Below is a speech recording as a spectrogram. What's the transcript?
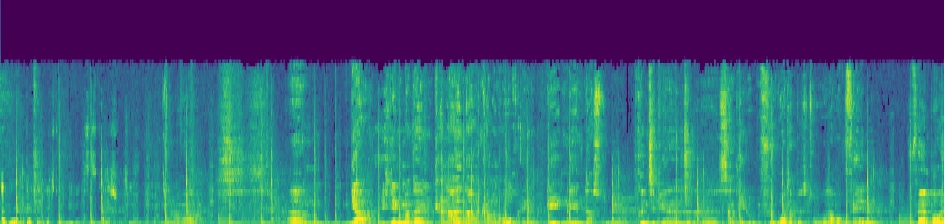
Also in, in Richtung Remix, das kann ich schon teasern. Ja. Ähm, ja, ich denke mal, deinem Kanalnamen kann man auch entgegennehmen, dass du prinzipiell äh, San Diego Befürworter bist oder auch Fan. Fanboy.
